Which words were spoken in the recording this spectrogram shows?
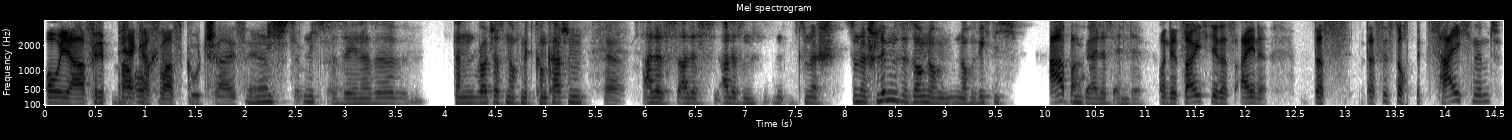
oh ja, für die Packers war es gut scheiße. Ja, nicht, stimmt, nicht ja. zu sehen. Also dann Rogers noch mit Concussion. Ja. Ist alles, alles, alles ein, zu, einer, zu einer schlimmen Saison noch, noch ein richtig Aber, ungeiles Ende. und jetzt sage ich dir das eine, das, das ist doch bezeichnend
